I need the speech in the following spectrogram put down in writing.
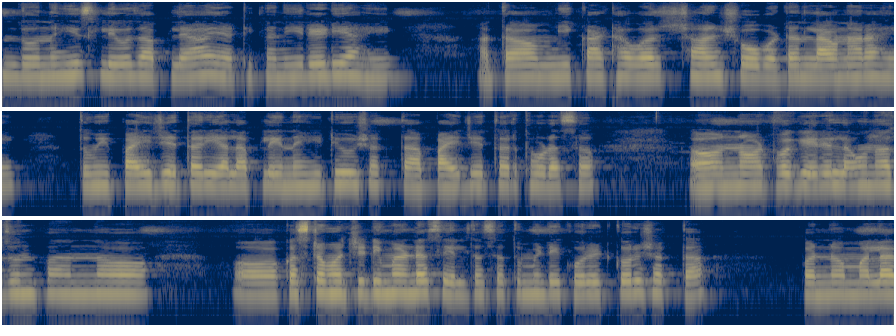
दोनही स्लीव्ज आपल्या या ठिकाणी रेडी आहे. आता मी काठावर छान शो बटन लावणार आहे. तुम्ही पाहिजे तर याला प्लेनही ठेवू शकता. पाहिजे तर थोडंसं नॉट वगैरे लावून अजून पण कस्टमरची डिमांड असेल तसं तुम्ही डेकोरेट करू शकता. पण मला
